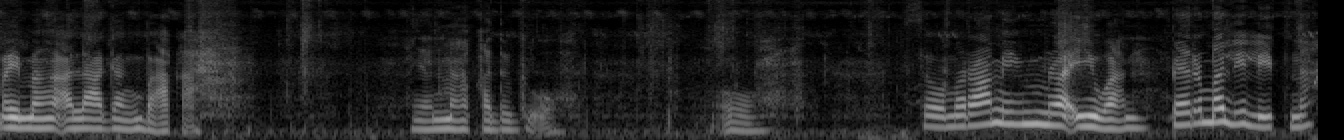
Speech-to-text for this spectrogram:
May mga alagang baka. Yan mga kadugo. Oh. So, marami naiwan. Pero malilit na.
